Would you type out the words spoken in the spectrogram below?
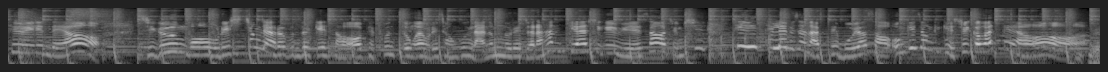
수요일인데요. 지금 뭐 우리 시청자 여러분들께서 100분 동안 우리 전국 나눔 노래자랑 함께 하시기 위해서 지금 시, 티 텔레비전 앞에 모여서 옹기종기 계실 것 같아요. 네.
